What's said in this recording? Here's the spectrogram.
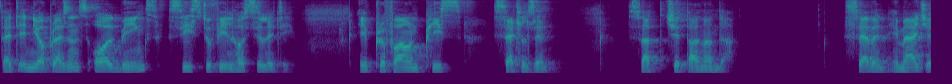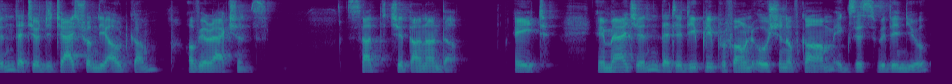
That in your presence, all beings cease to feel hostility. A profound peace settles in. Sat Chit Ananda. Seven, imagine that you're detached from the outcome of your actions. Sat Chit Ananda. Eight, Imagine that a deeply profound ocean of calm exists within you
